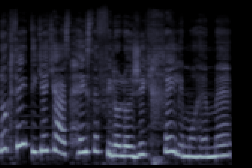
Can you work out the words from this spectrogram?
نکته دیگه که از حیث فیلولوژیک خیلی مهمه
